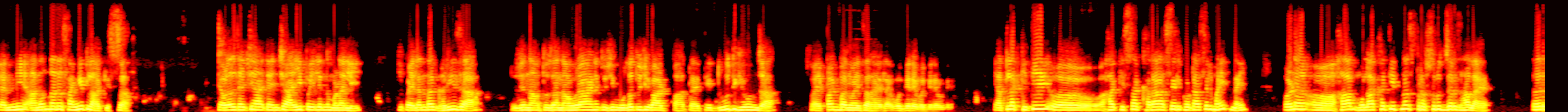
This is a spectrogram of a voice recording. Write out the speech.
त्यांनी आनंदाने सांगितला हा किस्सा. त्यावेळेला त्याची त्यांची आई पहिल्यांदा म्हणाली की पहिल्यांदा घरी जा तुझे नाव तुझा नवरा आणि तुझी मुलं तुझी वाट पाहत आहे ते दूध घेऊन जा स्वयंपाक बनवायचा राहिला वगैरे वगैरे वगैरे. यातला किती हा किस्सा खरा असेल खोटा असेल माहीत नाही. पण हा मुलाखतीतनच प्रसृत जर झालाय तर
